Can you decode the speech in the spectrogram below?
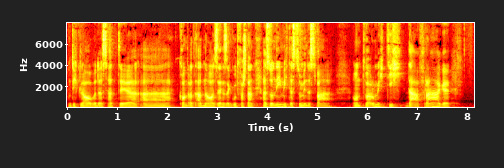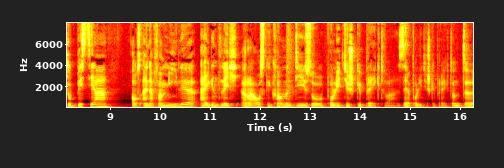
Und ich glaube, das hat der äh, Konrad Adenauer sehr, sehr gut verstanden. Also so nehme ich das zumindest wahr. Und warum ich dich da frage, du bist ja aus einer Familie eigentlich rausgekommen, die so politisch geprägt war, sehr politisch geprägt. Und äh,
